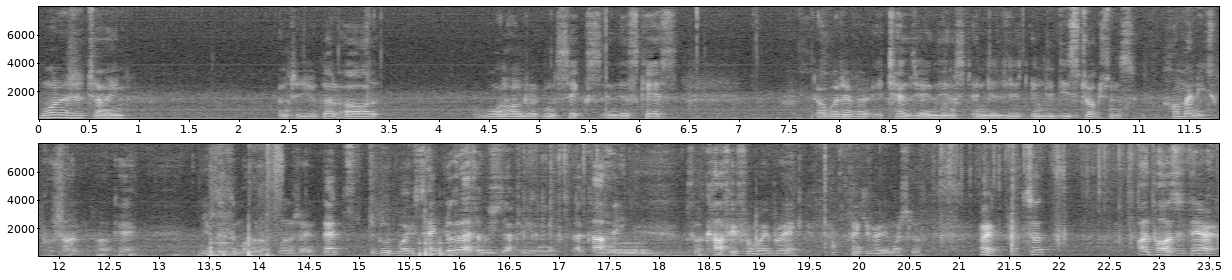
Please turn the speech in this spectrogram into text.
One at a time until you've got all 106 in this case or whatever it tells you in the, in the, in the instructions how many to put on? Okay. You put them all up one at a time. That's the good wife's time. Look at that look she's after giving me. A coffee. So a coffee for my break. Thank you very much love. Right so I'll pause it there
